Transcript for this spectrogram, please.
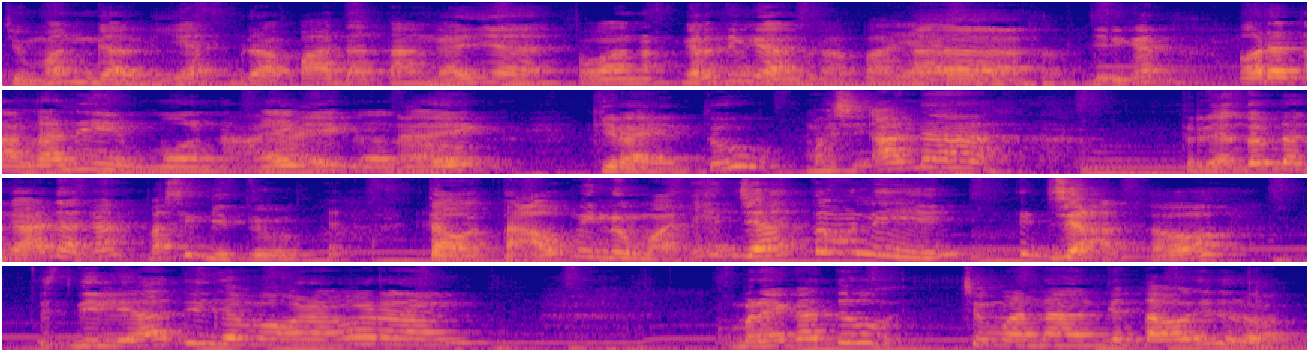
cuman nggak lihat berapa ada tangganya. oh anak ngerti nggak? berapa ya Heeh. jadi kan oh ada tangga nih mau naik naik naik, kirain tuh masih ada. Ternyata udah nggak ada kan? Pasti gitu. Tahu-tahu minumannya jatuh nih, jatuh, terus dilihatin sama orang-orang. Mereka tuh cuma nahan ketawa gitu loh.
